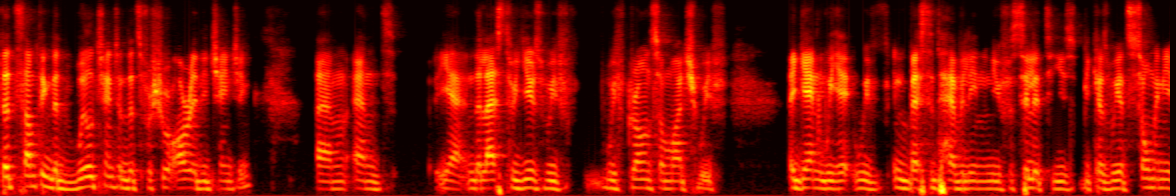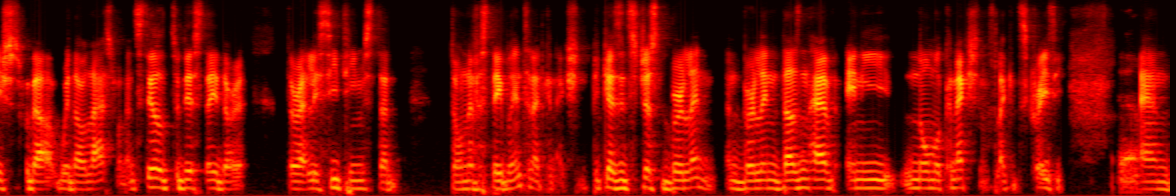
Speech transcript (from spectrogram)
that's something that will change and that's for sure already changing. Um, and yeah in the last two years we've we've grown so much. We've again we we've invested heavily in new facilities because we had so many issues with our with our last one. And still to this day there there are LEC teams that don't have a stable internet connection because it's just Berlin and Berlin doesn't have any normal connections. Like it's crazy. Yeah. and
